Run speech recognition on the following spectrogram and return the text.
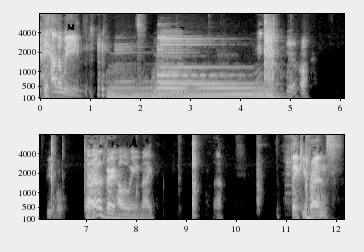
Happy Halloween. Beautiful. Beautiful. All Yeah, that was very Halloween like. Thank you, friends.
